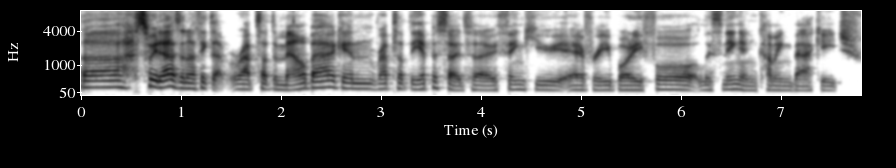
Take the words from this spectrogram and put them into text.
Uh, sweet as, and I think that wraps up the mailbag and wraps up the episode. So thank you everybody for listening and coming back each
